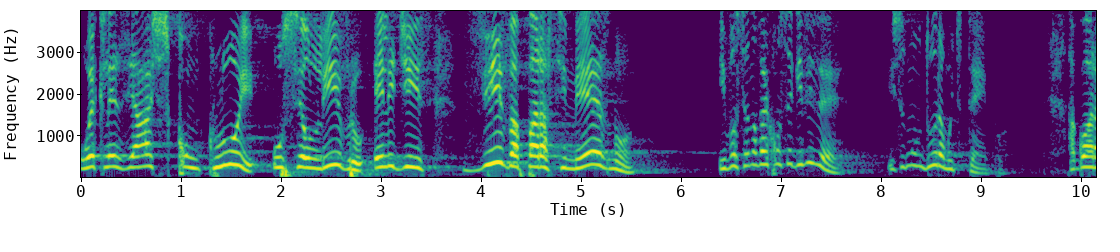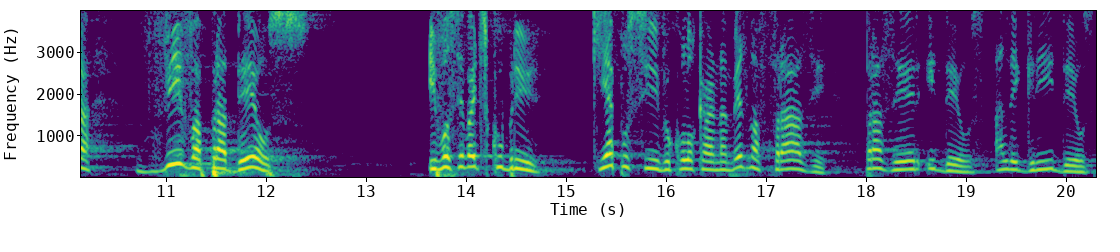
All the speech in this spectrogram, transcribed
o Eclesiastes conclui o seu livro, ele diz: viva para si mesmo, e você não vai conseguir viver. Isso não dura muito tempo. Agora, viva para Deus, e você vai descobrir que é possível colocar na mesma frase prazer e Deus, alegria e Deus,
